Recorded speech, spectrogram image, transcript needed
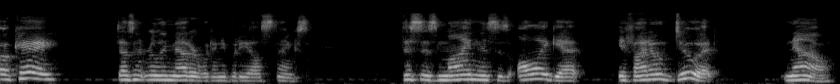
okay, doesn't really matter what anybody else thinks. This is mine. This is all I get. If I don't do it now,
